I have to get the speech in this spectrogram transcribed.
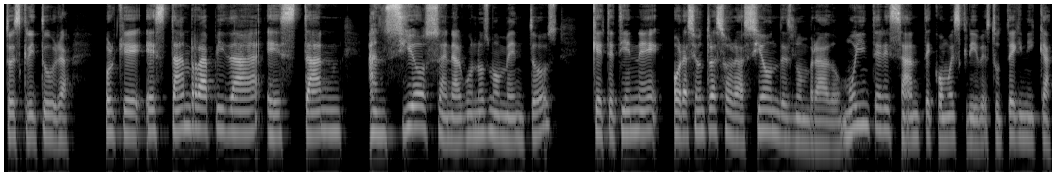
tu escritura porque es tan rápida, es tan ansiosa en algunos momentos que te tiene oración tras oración deslumbrado. Muy interesante cómo escribes tu técnica.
